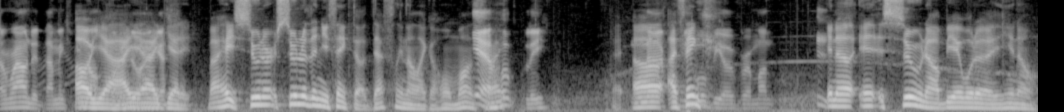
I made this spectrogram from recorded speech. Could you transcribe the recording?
around it that makes me. Oh not yeah, wanna I, do it, I, guess. get it. But hey, sooner sooner than you think though. Definitely not like a whole month. Yeah, right? hopefully. Uh, Nah, I think will be over a month. In a in, soon I'll be able to, you know,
